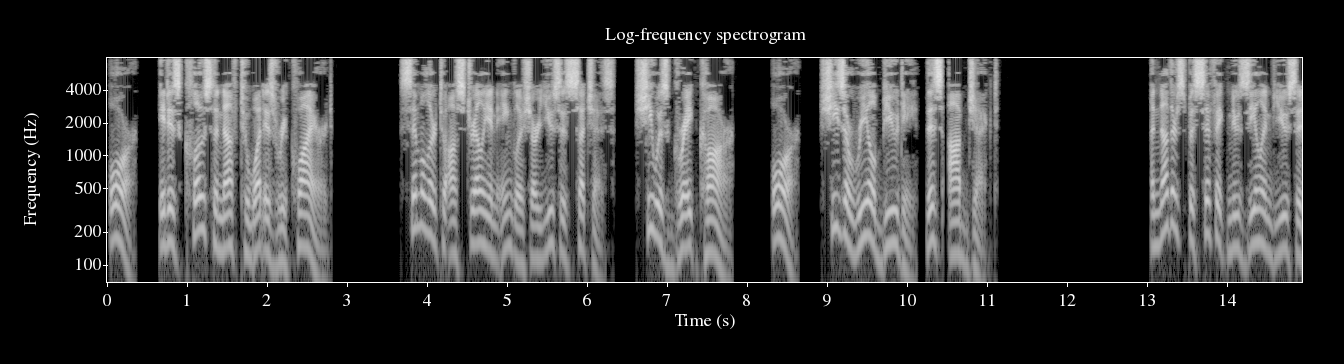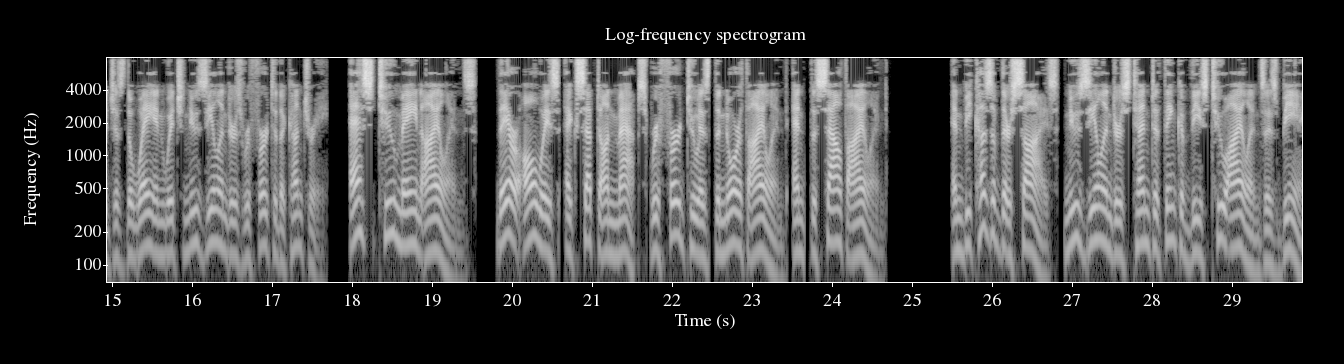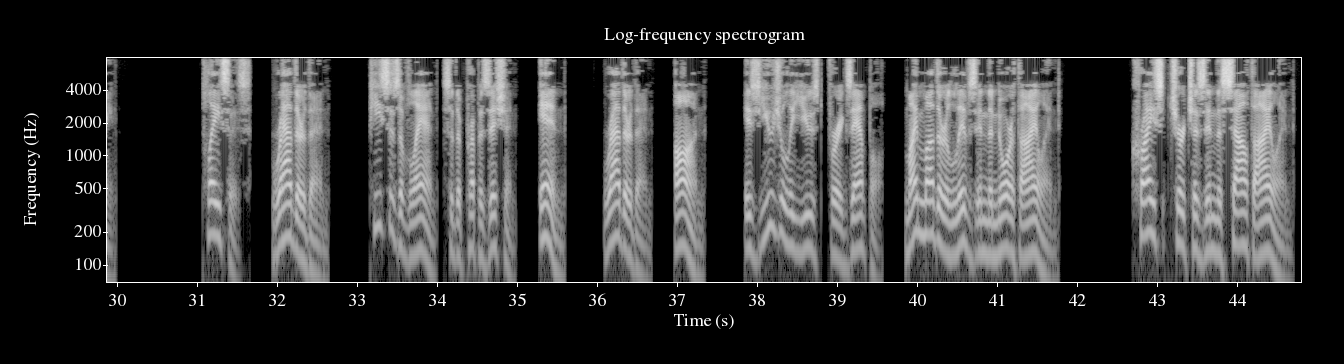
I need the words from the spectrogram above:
or it is close enough to what is required. Similar to Australian English are uses such as, she was great car, or She's a real beauty, this object. Another specific New Zealand usage is the way in which New Zealanders refer to the country's two main islands. They are always except on maps referred to as the North Island and the South Island. And because of their size, New Zealanders tend to think of these two islands as being places rather than pieces of land, so the preposition in rather than on is usually used, for example, "'My mother lives in the North Island' Christchurch is in the South Island'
